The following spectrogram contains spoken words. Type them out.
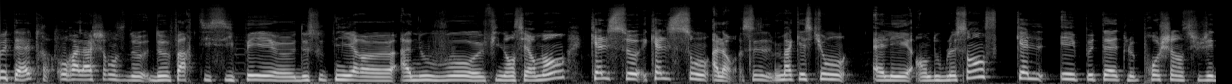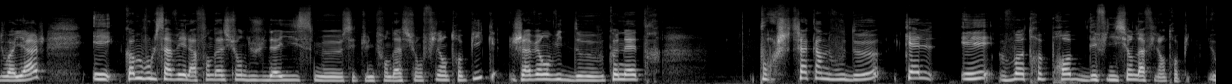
peut-être aura la chance de, participer, euh, de soutenir euh, à nouveau euh, financièrement. Quels sont... Alors, ma question, elle est en double sens. Quel est peut-être le prochain sujet de voyage? Et comme vous le savez, la Fondation du judaïsme, c'est une fondation philanthropique. J'avais envie de connaître, pour chacun de vous deux, quelle est votre propre définition de la philanthropie? Je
